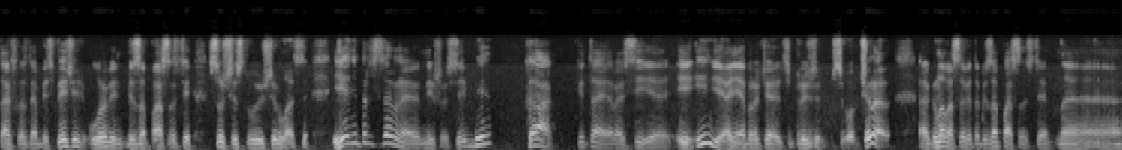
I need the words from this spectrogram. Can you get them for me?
так сказать, обеспечить уровень безопасности существующей власти. Я не представляю, Миша, себе, как Китай, Россия и Индия, они обращаются прежде всего. Вчера э, глава Совета Безопасности э,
